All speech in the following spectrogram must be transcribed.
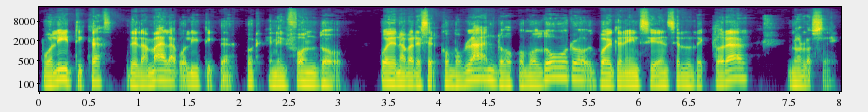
políticas, de la mala política, porque en el fondo pueden aparecer como blandos o como duros, puede tener incidencia en lo electoral, no lo sé.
